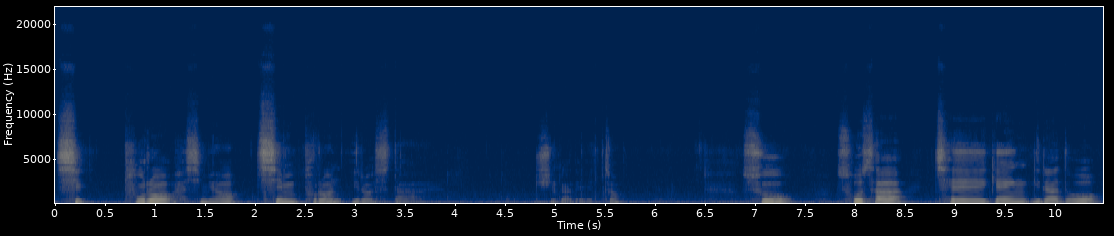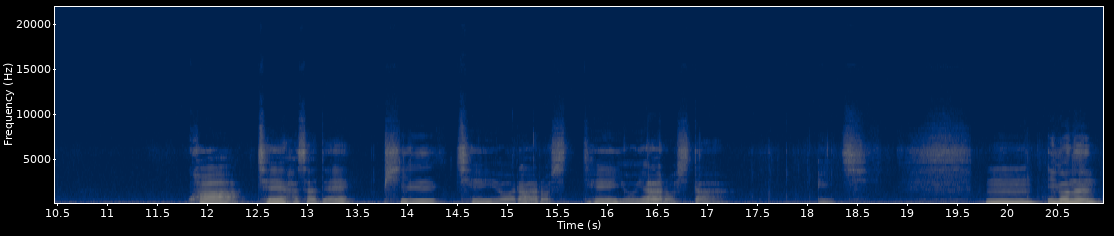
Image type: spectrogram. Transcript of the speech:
식불어 하시며 침불언 이러시다. G가 되겠죠. 수 소사 체갱이라도 과 제하사대 필제여라 러시 대여야 러시다. H. 음 이거는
